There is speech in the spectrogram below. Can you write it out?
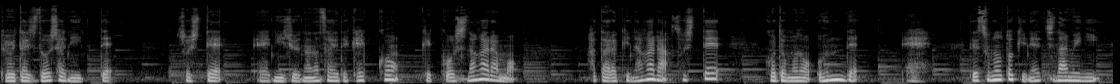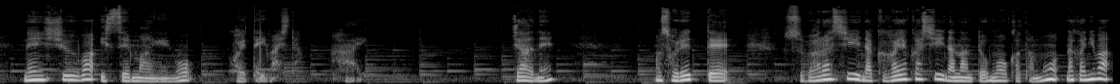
トヨタ自動車に行ってそして27歳で結婚結婚しながらも働きながらそして子供の産んで、でその時ねちなみに年収は1000万円を超えていました。はい。じゃあね、まあ、それって素晴らしいな輝かしいななんて思う方も中には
